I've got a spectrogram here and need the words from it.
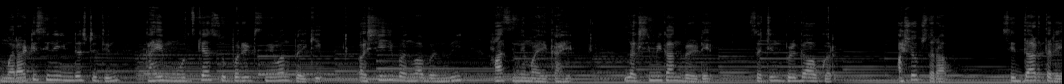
मराठी सिने इंडस्ट्रीतील काही मोजक्या सुपरहिट सिनेमांपैकी अशी ही बनवा बनवी हा सिनेमा एक आहे. लक्ष्मीकांत बेर्डे सचिन पिळगावकर अशोक सराफ सिद्धार्थ रे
